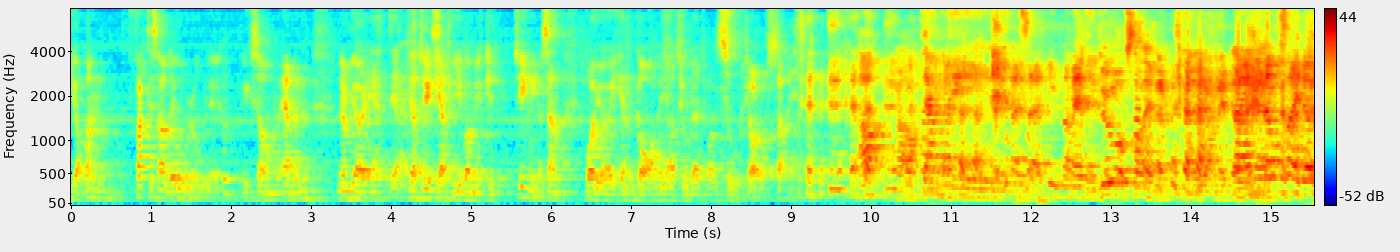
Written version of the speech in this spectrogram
jag var faktiskt aldrig orolig. Liksom, även när de gör 1-1. Jag tycker att vi var mycket tyngre. Sen var jag helt galen. Jag trodde att det var en solklar offside. Ja, Ja. den är... Innan, Du offsider, Johnny. Den Nej, mina offsider,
